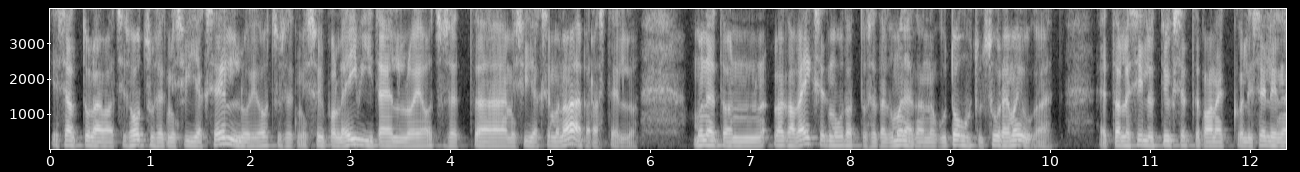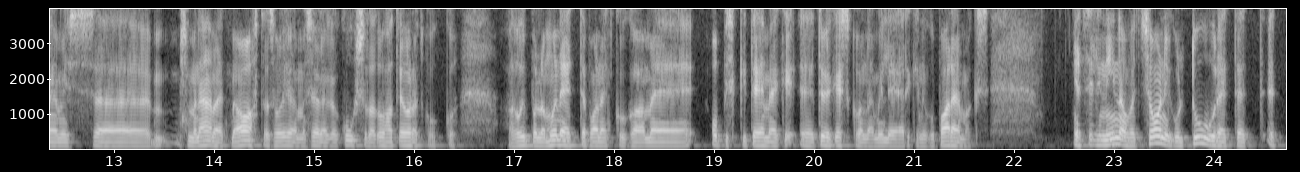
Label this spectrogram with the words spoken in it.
ja sealt tulevad siis otsused, mis viiakse ellu ja otsused, mis võib-olla ei viida ellu ja otsused, äh, mis viiakse mõne aja pärast ellu mõned on väga väiksed muudatused, aga mõned on nagu tohutult suure mõjuga, et et alles hiljuti üks ettepanek oli selline, mis, mis me näeme, et me aastas hoiame sellega kuussada tuhat eurot kokku. aga võib-olla mõne ettepanekuga me hoopiski teeme töökeskkonna mille järgi nagu paremaks. et selline innovatsioonikultuur, et, et, et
